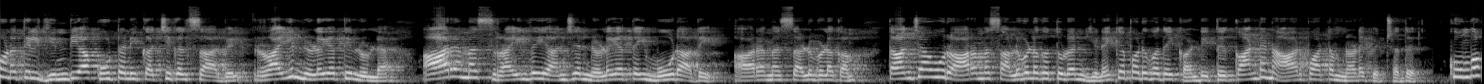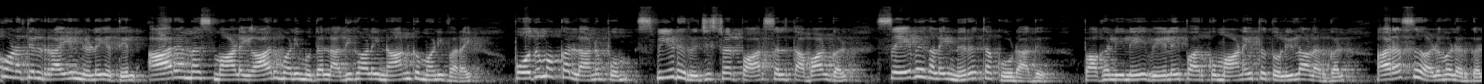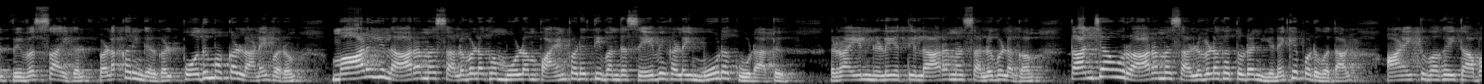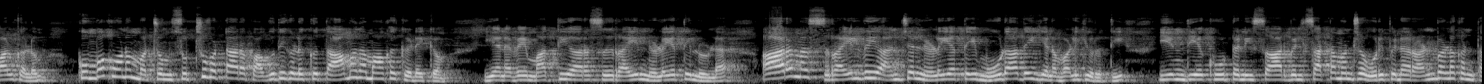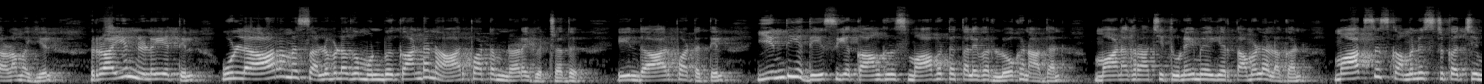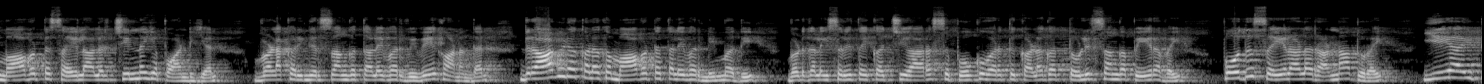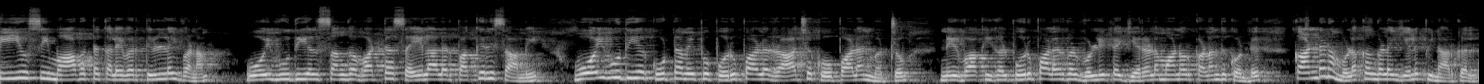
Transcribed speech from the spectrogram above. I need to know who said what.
Speaker 1: கும்பகோணத்தில் இந்தியா கூட்டணி கட்சிகள் சார்பில் ரயில் நிலையத்தில் உள்ள ஆர்எம்எஸ் ரயில்வே அஞ்சல் நிலையத்தை மூடாதே. ஆர்எம்எஸ் அலுவலகம் தஞ்சாவூர் ஆர்எம்எஸ் அலுவலகத்துடன் இணைக்கப்படுவதை கண்டித்து கண்டன ஆர்ப்பாட்டம் நடைபெற்றது. கும்பகோணத்தில் ரயில் நிலையத்தில் ஆர்எம்எஸ் மாலை ஆறு மணி முதல் அதிகாலை நான்கு மணி வரை பொதுமக்கள் அனுப்பும் ஸ்பீடு ரிஜிஸ்டர் பார்சல் தபால்கள் சேவைகளை நிறுத்தக்கூடாது. பகலிலே வேலை பார்க்கும் அனைத்து தொழிலாளர்கள் அரசு அலுவலர்கள் விவசாயிகள் வழக்கறிஞர்கள் பொதுமக்கள் அனைவரும் மாலையில் ஆர்எம்எஸ் அலுவலகம் மூலம் பயன்படுத்தி வந்த சேவைகளை மூடக்கூடாது. ரயில் நிலையத்தில் ஆர்எம்எஸ் அலுவலகம் தஞ்சாவூர் ஆர்எம்எஸ் அலுவலகத்துடன் இணைக்கப்படுவதால் அனைத்து வகை தபால்களும் கும்பகோணம் மற்றும் சுற்றுவட்டார பகுதிகளுக்கு தாமதமாக கிடைக்கும். எனவே மத்திய அரசு ரயில் நிலையத்தில் உள்ள ஆர்எம்எஸ் ரயில்வே அஞ்சல் நிலையத்தை மூடாதே என வலியுறுத்தி இந்திய கூட்டணி சார்பில் சட்டமன்ற உறுப்பினர் அன்பழகன் தலைமையில் ரயில் நிலையத்தில் உள்ள ஆர்எம்எஸ் அலுவலகம் முன்பு கண்டன ஆர்ப்பாட்டம் நடைபெற்றது. இந்த ஆர்ப்பாட்டத்தில் இந்திய தேசிய காங்கிரஸ் மாவட்ட தலைவர் லோகநாதன் மாநகராட்சி துணை மேயர் தமிழழகன் மார்க்சிஸ்ட் கம்யூனிஸ்ட் கட்சி மாவட்ட செயலாளர் சின்னைய பாண்டியன் வழக்கறிஞர் சங்க தலைவர் விவேகானந்தன் திராவிட கழக மாவட்ட தலைவர் நிம்மதி விடுதலை சிறுத்தை கட்சி அரசு போக்குவரத்து கழக தொழிற்சங்க பேரவை பொது செயலாளர் அண்ணாதுரை ஏஐடியுசி மாவட்ட தலைவர் தில்லைவனம் ஓய்வூதியர் சங்க வட்ட செயலாளர் பக்கிரிசாமி ஓய்வூதியர் கூட்டமைப்பு பொறுப்பாளர் ராஜகோபாலன் மற்றும் நிர்வாகிகள் பொறுப்பாளர்கள் உள்ளிட்ட ஏராளமானோர் கலந்து கொண்டு கண்டன முழக்கங்களை எழுப்பினார்கள்.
